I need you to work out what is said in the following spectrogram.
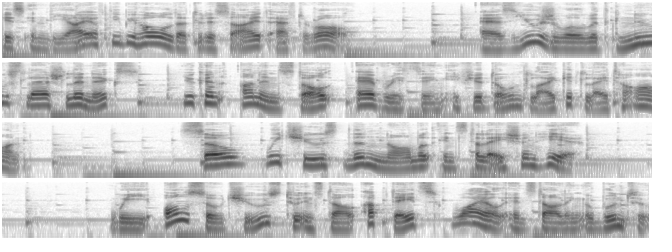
is in the eye of the beholder to decide after all. As usual with GNU slash Linux, you can uninstall everything if you don't like it later on. So we choose the normal installation here. We also choose to install updates while installing Ubuntu.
